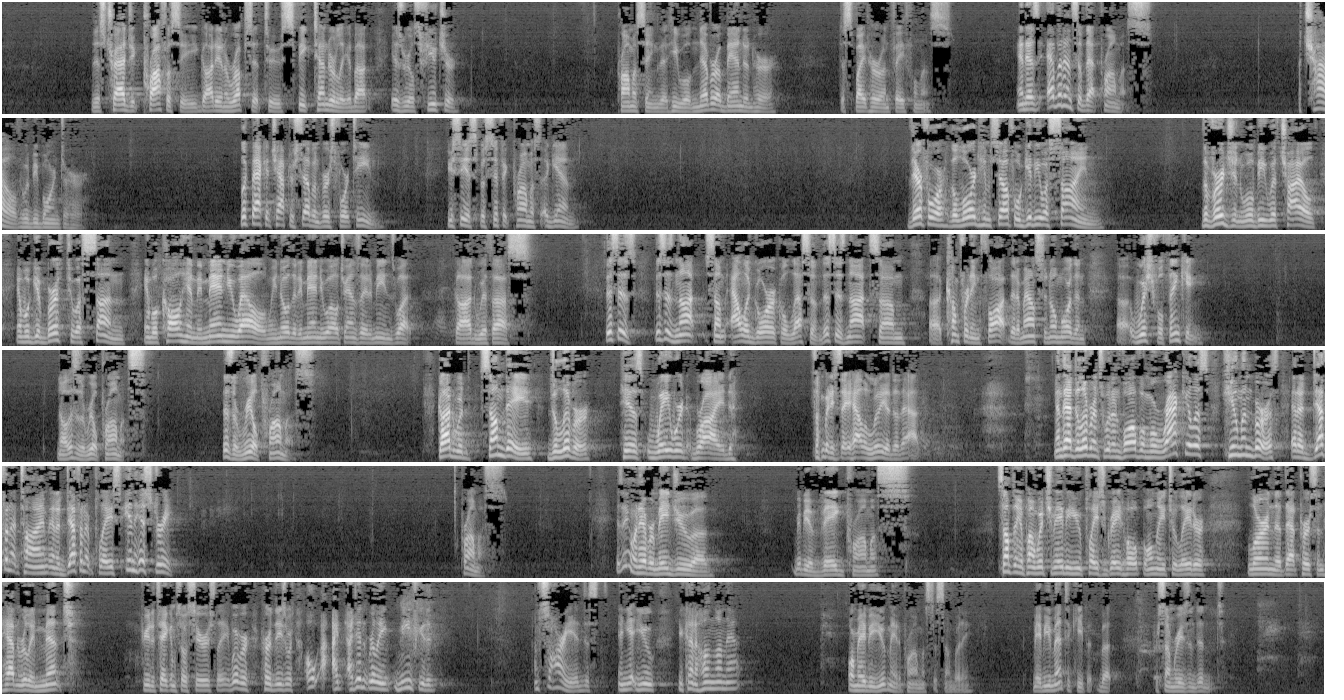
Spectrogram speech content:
this tragic prophecy, God interrupts it to speak tenderly about Israel's future, promising that He will never abandon her despite her unfaithfulness. And as evidence of that promise, a child would be born to her. Look back at chapter 7, verse 14. You see a specific promise again. Therefore, the Lord Himself will give you a sign. The virgin will be with child and will give birth to a son and will call him Emmanuel. We know that Emmanuel translated means what? God with us. This is, this is not some allegorical lesson. This is not some uh, comforting thought that amounts to no more than uh, wishful thinking. No, this is a real promise. This is a real promise. God would someday deliver his wayward bride. Somebody say hallelujah to that. And that deliverance would involve a miraculous human birth at a definite time and a definite place in history. Promise. Has anyone ever made you a, maybe a vague promise? Something upon which maybe you placed great hope only to later learn that that person hadn't really meant for you to take them so seriously? Have you ever heard these words? Oh, I, I didn't really mean for you to. I'm sorry. It just, and yet you, you kind of hung on that? Or maybe you've made a promise to somebody. Maybe you meant to keep it, but for some reason didn't.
